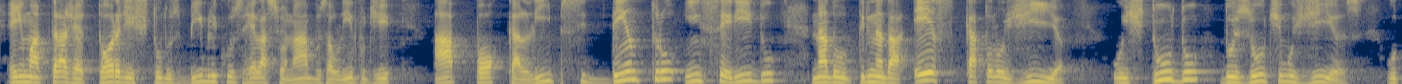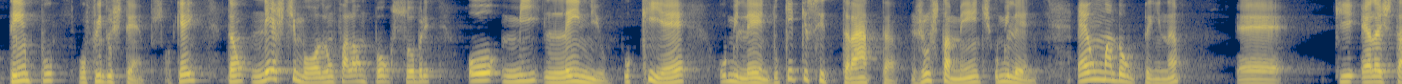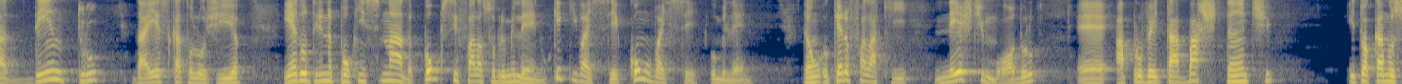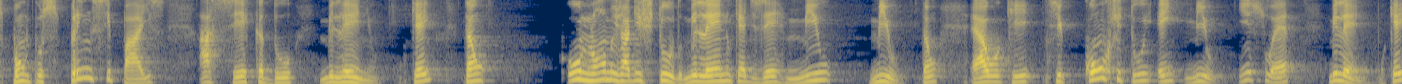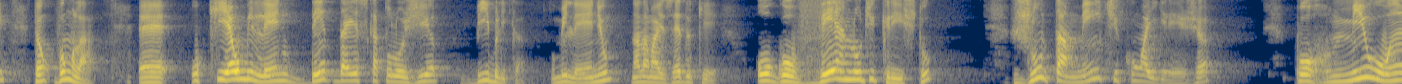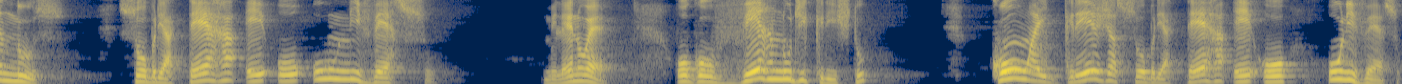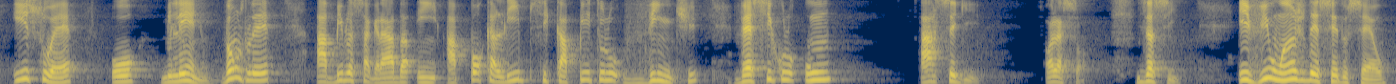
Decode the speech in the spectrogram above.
em uma trajetória de estudos bíblicos relacionados ao livro de Apocalipse, dentro inserido na doutrina da escatologia, o estudo dos últimos dias, o tempo, o fim dos tempos, ok? Então, neste módulo, vamos falar um pouco sobre o milênio. O que é o milênio? Do que, que se trata justamente o milênio? É uma doutrina é, que ela está dentro da escatologia e é doutrina pouco ensinada. Pouco se fala sobre o milênio. O que, que vai ser, como vai ser o milênio. Então, eu quero falar aqui, neste módulo, é, aproveitar bastante e tocar nos pontos principais acerca do milênio, ok? Então, o nome já diz tudo. Milênio quer dizer mil, mil. Então, é algo que se constitui em mil. Isso é milênio, ok? Então, vamos lá. É, o que é o milênio dentro da escatologia bíblica? O milênio nada mais é do que o governo de Cristo, juntamente com a igreja, por mil anos sobre a terra e o universo. O milênio é o governo de Cristo com a igreja sobre a terra e o universo. Isso é o milênio. Vamos ler a Bíblia Sagrada em Apocalipse, capítulo 20, versículo 1 a seguir. Olha só. Diz assim: E vi um anjo descer do céu,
